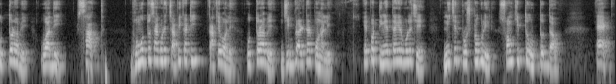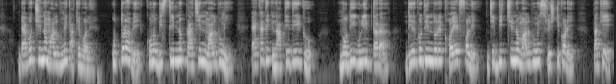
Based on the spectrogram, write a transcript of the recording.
উত্তর হবে, ওয়াদি। সাত ভূমধ্যসাগরের চাপিকাঠি কাকে বলে? উত্তর হবে জিব্রাল্টার প্রণালী। এরপর তিনের দাগের বলেছে, নিচের প্রশ্নগুলির সংক্ষিপ্ত উত্তর দাও। এক, ব্যবচ্ছিন্ন মালভূমি কাকে বলে? উত্তর হবে, কোনো বিস্তীর্ণ প্রাচীন মালভূমি একাধিক নাতিদীর্ঘ নদীগুলির দ্বারা দীর্ঘদিন ধরে ক্ষয়ের ফলে যে বিচ্ছিন্ন মালভূমির সৃষ্টি করে, তাকে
